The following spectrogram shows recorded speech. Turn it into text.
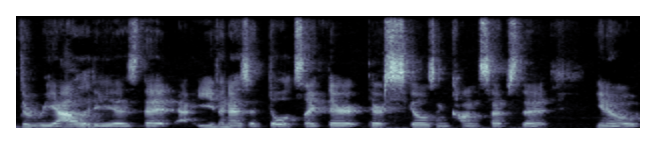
the reality is that even as adults like there there's skills and concepts that you know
